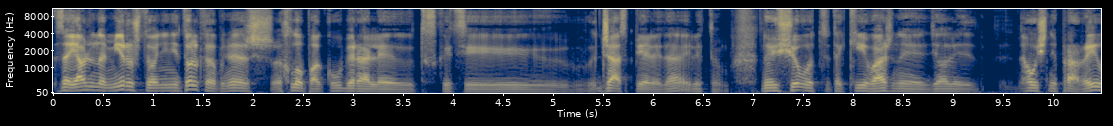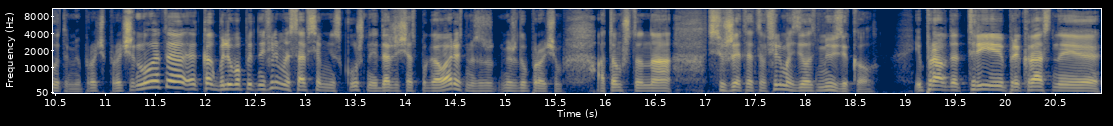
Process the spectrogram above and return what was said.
заявлено миру, что они не только, понимаешь, хлопок убирали, так сказать, и джаз пели, да, или там, но еще вот такие важные делали научные прорывы там и прочее, прочее. Ну, это э, как бы любопытный фильм и совсем не скучный. И даже сейчас поговаривают, между, между прочим, о том, что на сюжет этого фильма сделать мюзикл. И правда, три прекрасные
